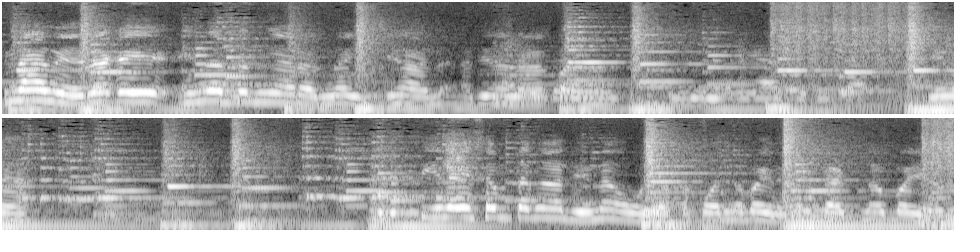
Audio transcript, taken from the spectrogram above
Hinani, na kay hinaton ngaran, na, hinana, at hinana ako. Hina. Tila isang tanga din na, una kakuan na ba yun, nag-start na ba yun?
